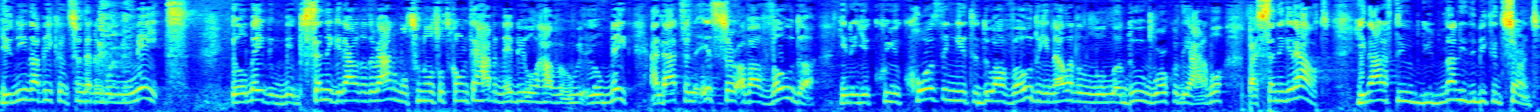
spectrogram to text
You need not be concerned that it will mate. It will mate. Sending it out to other animals, who knows what's going to happen? Maybe will have it will mate, and that's an isser of avoda. You know, you, you're causing it to do avoda. You're not allowed to do work with the animal by sending it out. You not have to. You do not need to be concerned.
